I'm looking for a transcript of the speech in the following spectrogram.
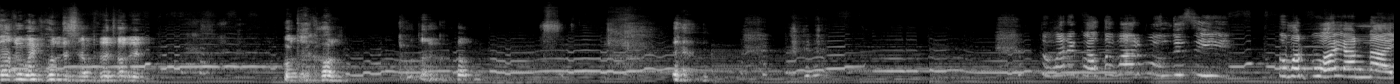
রাজু ভাই ফোন দিচ্ছে আপনারা ধরেন কোথায় কন কোথায় কন তোমার পোয়াই আর নাই।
